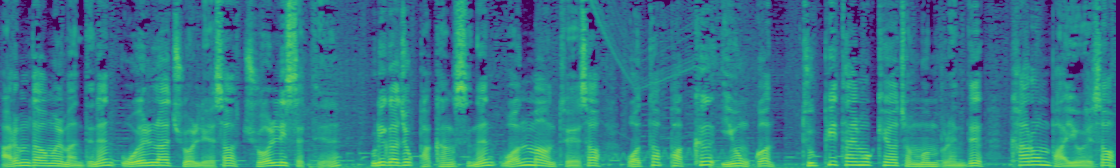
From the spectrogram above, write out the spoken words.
아름다움을 만드는 오엘라 주얼리에서 주얼리 세트, 우리 가족 바캉스는 원마운트에서 워터파크 이용권, 두피 탈모 care 전문 브랜드 카론 바이오에서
